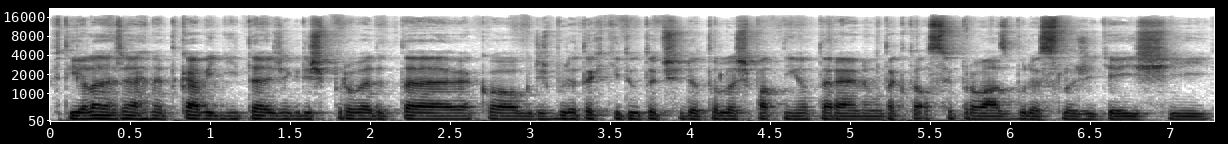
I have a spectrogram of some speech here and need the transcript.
v téhle hře hnedka vidíte, že když provedete, jako když budete chtít útočit do tohle špatného terénu, tak to asi pro vás bude složitější,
